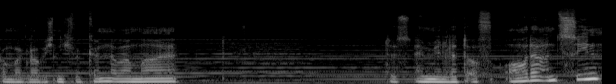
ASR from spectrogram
Kommen wir glaube ich nicht. Wir können aber mal das Amulet of Order anziehen.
